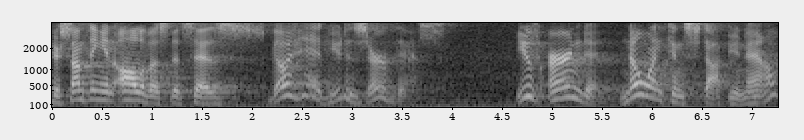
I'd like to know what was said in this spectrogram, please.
There's something in all of us that says, Go ahead, you deserve this. You've earned it. No one can stop you now.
